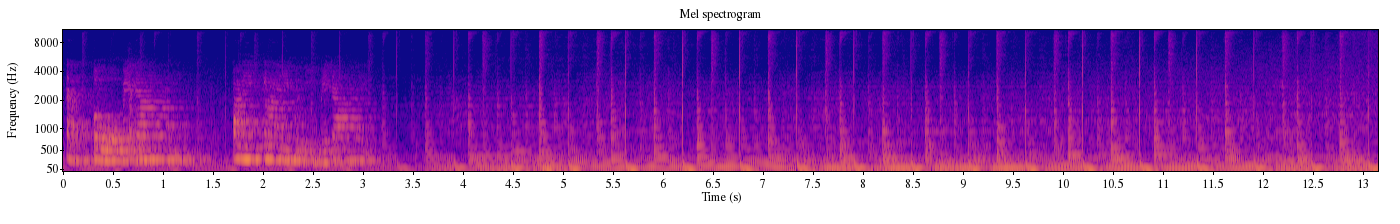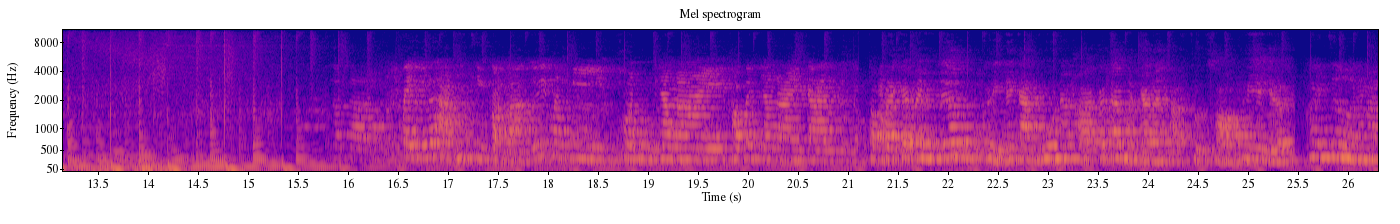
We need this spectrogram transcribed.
แต่โตไม่ได้ ไปไกลกว่านี้ไม่ได้เราจะไปดูสถานที่จริงก่อนว่าเอ้ยมันมีคนยังไงเขาเป็นยังไงกัน ต่อไปก็เป็นเรื่องบุคลิกในการพูดนะคะ ก็จะเหมือนกันเลยค่ะฝึกซ้อมให้เยอะเคยเจอนะคะ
